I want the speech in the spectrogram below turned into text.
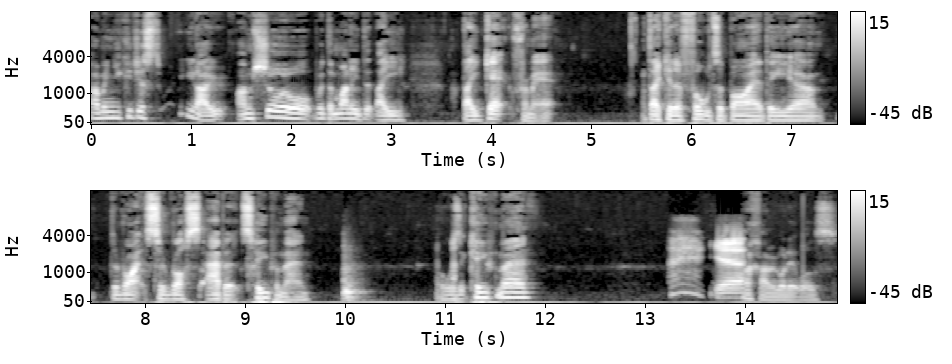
I mean, you could just, you know, I'm sure with the money that they they get from it, they could afford to buy the uh, the rights to Russ Abbot's Superman, or was it Cooperman? Yeah, I can't remember what it was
